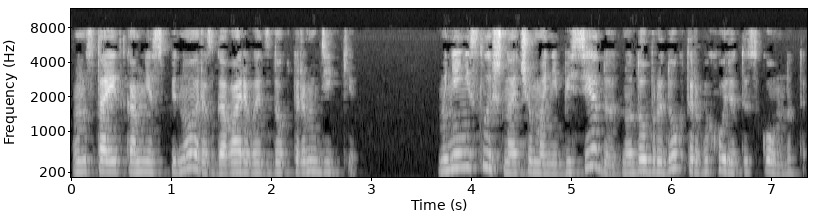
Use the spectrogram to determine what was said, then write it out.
Он стоит ко мне спиной и разговаривает с доктором Дикки. Мне не слышно, о чем они беседуют, но добрый доктор выходит из комнаты.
